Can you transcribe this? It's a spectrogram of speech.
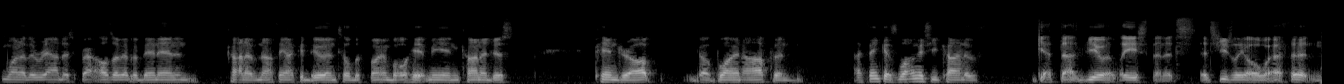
one of the roundest barrels I've ever been in, and kind of nothing I could do until the foam ball hit me and kind of just pin drop, got blown up, and I think as long as you kind of get that view at least, then it's it's usually all worth it. And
